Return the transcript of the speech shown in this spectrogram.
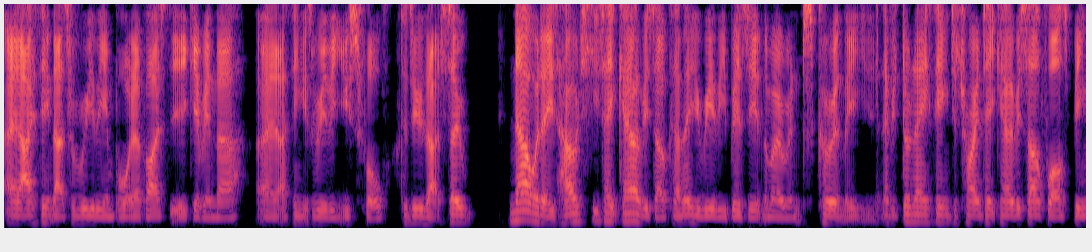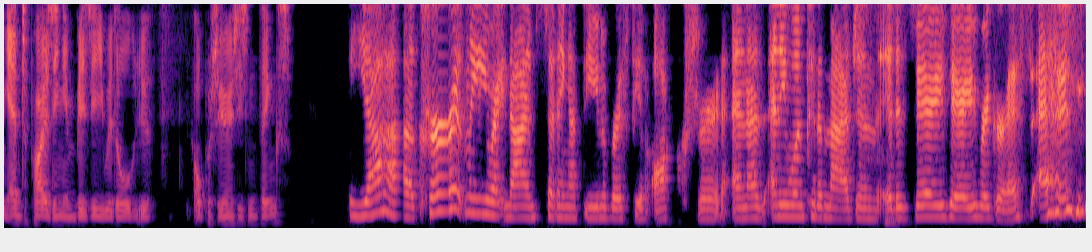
And I think that's really important advice that you're giving there. And I think it's really useful to do that. So nowadays, how do you take care of yourself? Because I know you're really busy at the moment currently. Have you done anything to try and take care of yourself whilst being enterprising and busy with all your opportunities and things? Yeah, currently, right now, I'm studying at the University of Oxford. And as anyone could imagine, it is very, very rigorous. And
